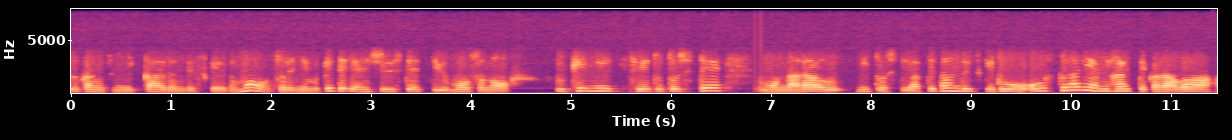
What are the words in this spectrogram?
数ヶ月に1回あるんですけれどもそれに向けて練習してっていうもうその受け身生徒としてもう習う身としてやってたんですけどオーストラリアに入ってからは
